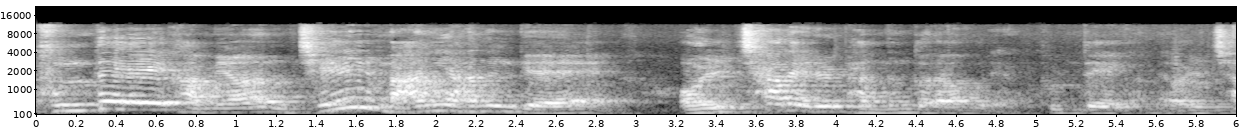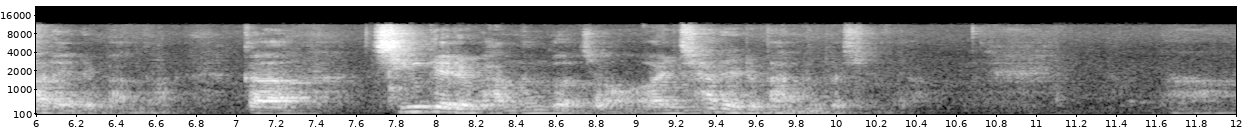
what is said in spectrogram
군대에 가면 제일 많이 하는 게 얼차례를 받는 거라고 그래요. 군대에 가면 얼차례를 받는. 그러니까 징계를 받는 거죠. 얼차례를 받는 것입니다. 아,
